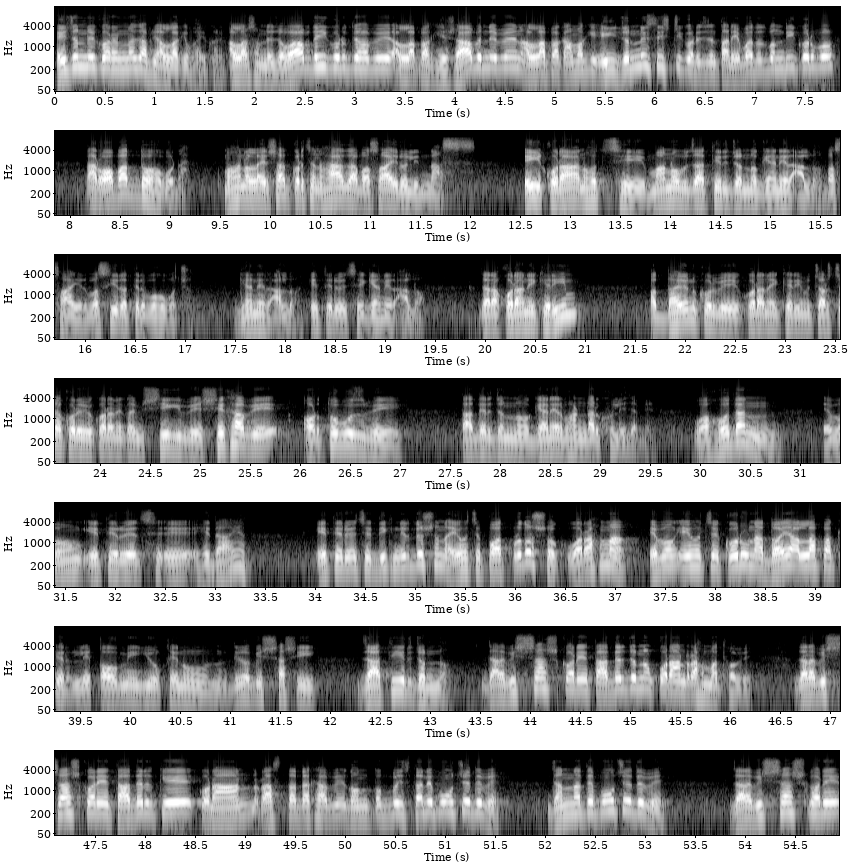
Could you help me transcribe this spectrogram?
এই জন্যই করেন না যে আপনি আল্লাহকে ভয় করেন। আল্লাহর সামনে জবাবদেহি করতে হবে, আল্লাহ পাক হিসাব নেবেন, আল্লাহ পাক আমাকে এই জন্যই সৃষ্টি করেছেন, তার এবাদতবন্দি করব, তার অবাধ্য হব না। মহান আল্লাহ ইরশাদ করেছেন হাজা বাসাইরুলিন নাস এই কোরআন হচ্ছে মানব জাতির জন্য জ্ঞানের আলো বাসাইর বসিরতের বহু বচন। জ্ঞানের আলো, এতে রয়েছে জ্ঞানের আলো। যারা কোরআনে করিম অধ্যয়ন করবে, কোরআনে করিম চর্চা করবে, কোরআনে করিম শিখবে, শেখাবে, অর্থ বুঝবে, তাদের জন্য জ্ঞানের ভাণ্ডার খুলে যাবে। ওয়াহদান, এবং এতে রয়েছে হেদায়ত, এতে রয়েছে দিক নির্দেশনা, এ হচ্ছে পথ প্রদর্শক, ওয়া রাহমা, এবং এ হচ্ছে করুণা, দয়া আল্লাহ পাকের লে কৌমি ইউ কেনুন দৃঢ় বিশ্বাসী জাতির জন্য। যারা বিশ্বাস করে তাদের জন্য কোরআন রাহমাত হবে। যারা বিশ্বাস করে তাদেরকে কোরআন রাস্তা দেখাবে গন্তব্য স্থানে পৌঁছে দেবে, জান্নাতে পৌঁছে দেবে। যারা বিশ্বাস করে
